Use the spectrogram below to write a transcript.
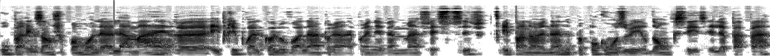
ou par exemple, je sais pas moi, la, la mère est prise pour alcool au volant après, un événement festif et pendant un an ne peut pas conduire. Donc, c'est le papa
